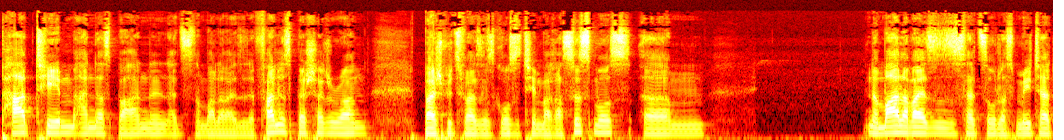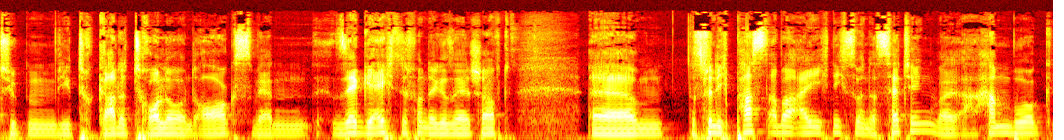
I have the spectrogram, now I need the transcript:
paar Themen anders behandeln, als es normalerweise der Fall ist bei Shadowrun. Beispielsweise das große Thema Rassismus. Ähm, normalerweise ist es halt so, dass Metatypen wie gerade Trolle und Orks werden sehr geächtet von der Gesellschaft. Ähm, das finde ich passt aber eigentlich nicht so in das Setting, weil Hamburg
